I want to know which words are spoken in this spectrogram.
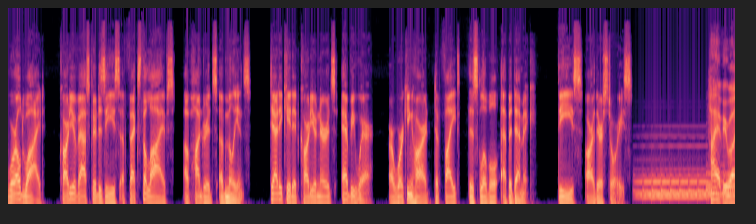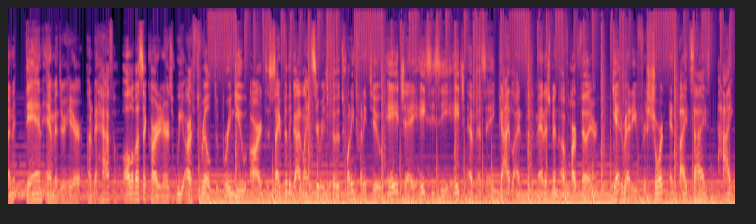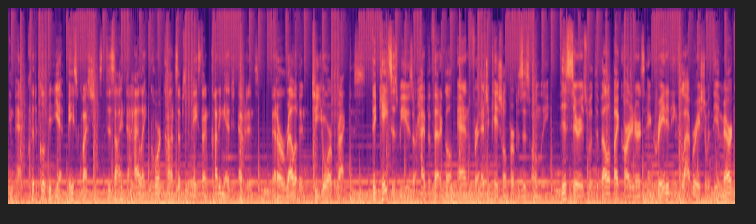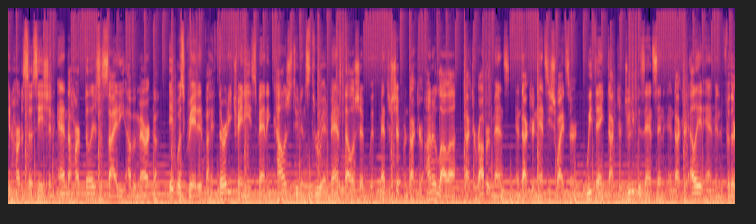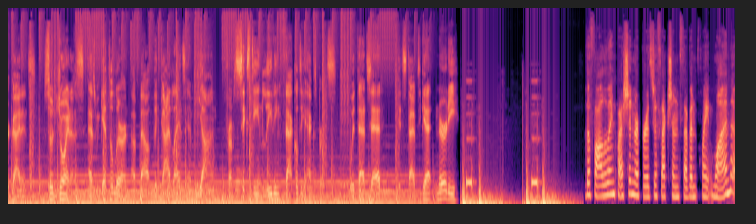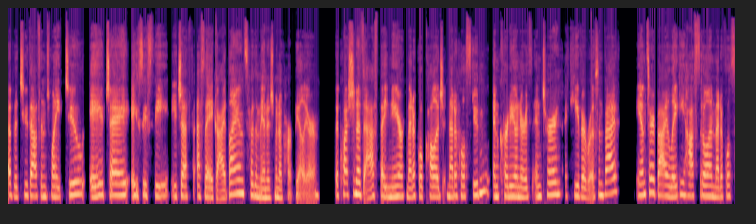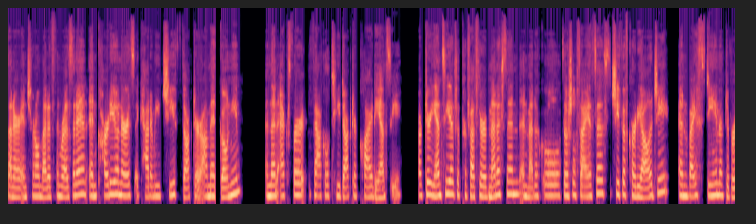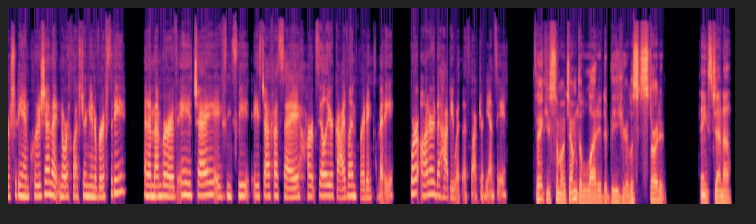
Worldwide, cardiovascular disease affects the lives of hundreds of millions. Dedicated cardio nerds everywhere are working hard to fight this global epidemic. These are their stories. Hi, everyone. Dan Ambinder here. On behalf of all of us at Cardio Nerds, we are thrilled to bring you our Decipher the Guidelines series for the 2022 AHA ACC HFSA Guideline for the Management of Heart Failure. Get ready for short and bite sized, high impact clinical vignette based questions designed to highlight core concepts based on cutting edge evidence that are relevant to your practice. The cases we use are hypothetical and for educational purposes only. This series was developed by Cardio Nerds and created in collaboration with the American Heart Association and the Heart Failure Society of America. It was created by 30 trainees spanning college students through advanced fellowship with mentorship from Dr. Anu Lala, Dr. Robert Mentz, and Dr. Nancy Sweitzer. We thank Dr. Judy Bezanson and Dr. Elliott Antman for their guidance. So join us as we get to learn about the guidelines and beyond from 16 leading faculty experts. With that said, it's time to get nerdy. The following question refers to Section 7.1 of the 2022 AHA ACC HFSA guidelines for the management of heart failure. The question is asked by New York Medical College medical student and CardioNerds intern Akiva Rosenzveig, answered by Lahey Hospital and Medical Center internal medicine resident and CardioNerds academy chief Dr. Ahmed Ghoneem, and then expert faculty Dr. Clyde Yancy. Dr. Yancy is a professor of medicine and medical social sciences, chief of cardiology, and vice dean of diversity and inclusion at Northwestern University, and a member of AHA, ACC, HFSA Heart Failure Guideline Writing Committee. We're honored to have you with us, Dr. Yancy. Thank you so much. I'm delighted to be here. Let's get started. Thanks, Jenna.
